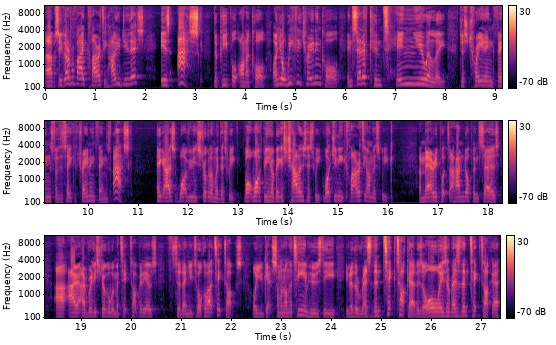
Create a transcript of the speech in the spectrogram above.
Um, so you've got to provide clarity. How you do this is ask the people on a call. On your weekly training call, instead of continually just training things for the sake of training things, ask, Hey guys, what have you been struggling with this week? What what's been your biggest challenge this week? What do you need clarity on this week? And Mary puts her hand up and says, uh, I, I really struggle with my TikTok videos. So then you talk about TikToks, or you get someone on the team who's the, you know, the resident TikToker. There's always a resident TikToker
